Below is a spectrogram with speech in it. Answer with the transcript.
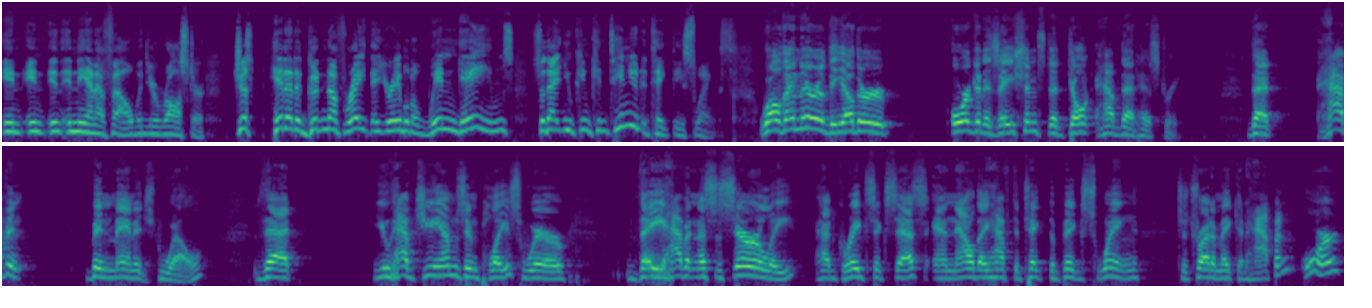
in, in, in, in the NFL with your roster. Just hit at a good enough rate that you're able to win games so that you can continue to take these swings. Well, then there are the other organizations that don't have that history, that haven't been managed well, that you have GMs in place where they haven't necessarily had great success and now they have to take the big swing to try to make it happen, or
